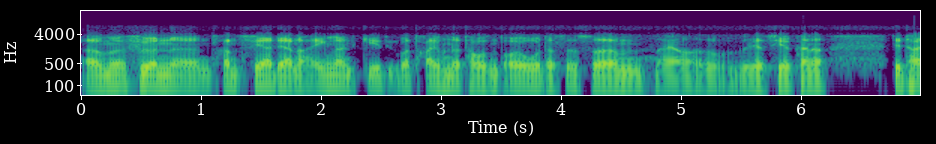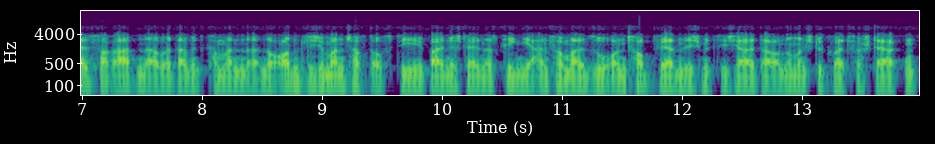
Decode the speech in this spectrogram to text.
ähm, für einen, einen, Transfer, der nach England geht, über 300.000 Euro. Das ist, ähm, naja, also will jetzt hier keine Details verraten, aber damit kann man eine ordentliche Mannschaft auf die Beine stellen. Das kriegen die einfach mal so on top, werden sich mit Sicherheit da auch nochmal ein Stück weit verstärken.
